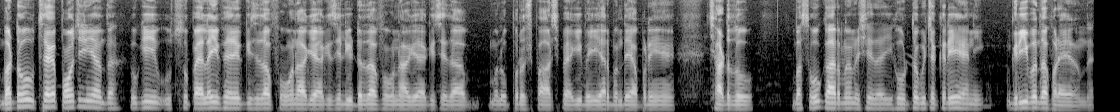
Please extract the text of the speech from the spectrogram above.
ਬਟ ਉਹ ਉੱਥੇ ਤੱਕ ਪਹੁੰਚ ਨਹੀਂ ਜਾਂਦਾ ਕਿਉਂਕਿ ਉਸ ਤੋਂ ਪਹਿਲਾਂ ਹੀ ਫਿਰ ਕਿਸੇ ਦਾ ਫੋਨ ਆ ਗਿਆ ਕਿਸੇ ਲੀਡਰ ਦਾ ਫੋਨ ਆ ਗਿਆ ਕਿਸੇ ਦਾ ਮਤਲਬ ਉੱਪਰੋਂ ਸਿਫਾਰਿਸ਼ ਪੈ ਗਈ ਬਈ ਯਾਰ ਬੰਦੇ ਆਪਣੇ ਹੈ, ਛੱਡ ਦਿਓ ਬਸ ਉਹ ਕਾਰਨ ਆ ਨਸ਼ੇ ਦਾ ਜੀ ਹੋਰ ਤਾਂ ਕੋਈ ਚੱਕਰ ਹੀ ਹੈ ਨਹੀਂ। ਗਰੀਬ ਬੰਦਾ ਫੜਿਆ ਜਾਂਦਾ।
